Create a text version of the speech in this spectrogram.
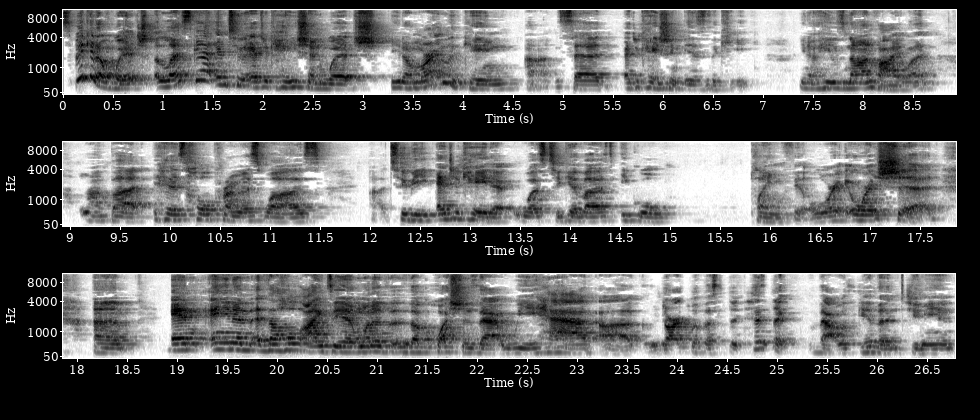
Speaking of which, let's get into education, which, you know, Martin Luther King uh, said education is the key. You know, he was nonviolent, uh, but his whole premise was uh, to be educated was to give us equal playing field, or, or it should. Um, And, and you know the whole idea. One of the, the questions that we had uh, starts with a statistic that was given to me, and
